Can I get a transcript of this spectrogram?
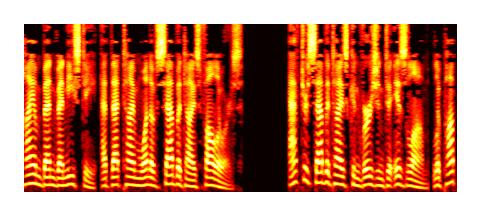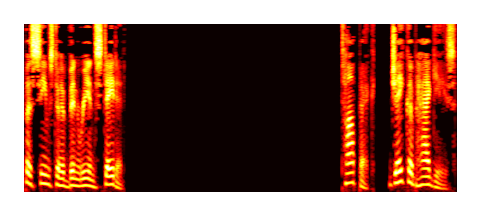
Chaim Benveniste, at that time one of Sabbatai's followers. After Sabbatai's conversion to Islam, Lapapa seems to have been reinstated. Jacob Hagiz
